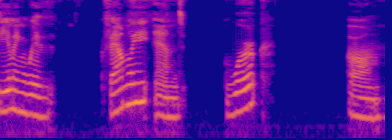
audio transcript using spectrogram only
dealing with family and work. Um,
